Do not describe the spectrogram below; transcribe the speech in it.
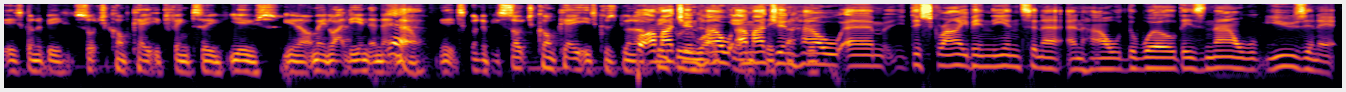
is going to be such a complicated thing to use. You know what I mean? Like the internet Yeah. now, it's going to be such complicated because you're going to. But imagine how imagine how um, describing the internet and how the world is now using it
